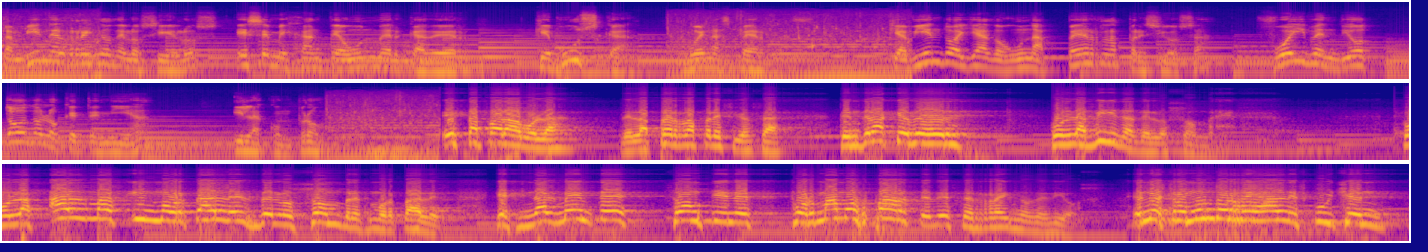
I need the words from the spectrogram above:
También el reino de los cielos es semejante a un mercader que busca buenas perlas, que habiendo hallado una perla preciosa, fue y vendió todo lo que tenía y la compró. Esta parábola de la perla preciosa tendrá que ver con la vida de los hombres, con las almas inmortales de los hombres mortales, que finalmente son quienes formamos parte de ese reino de Dios. En nuestro mundo real, escuchen,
